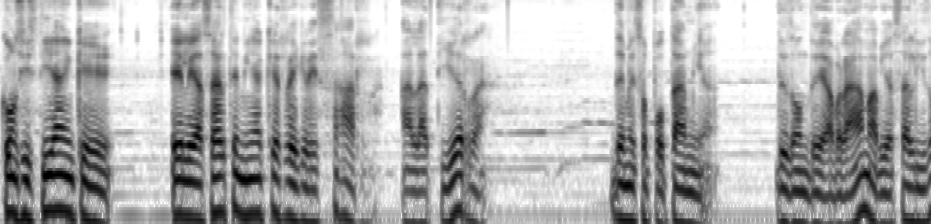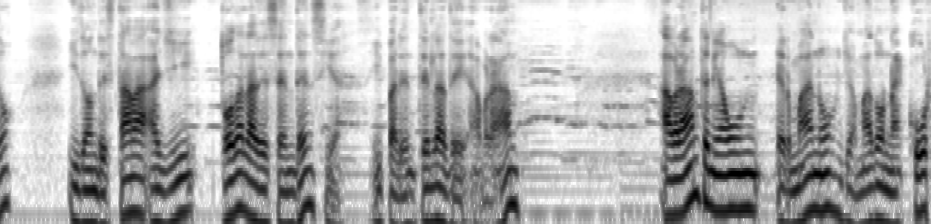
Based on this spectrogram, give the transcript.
consistía en que Eleazar tenía que regresar a la tierra de Mesopotamia, de donde Abraham había salido y donde estaba allí toda la descendencia y parentela de Abraham. Abraham tenía un hermano llamado Nacor.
